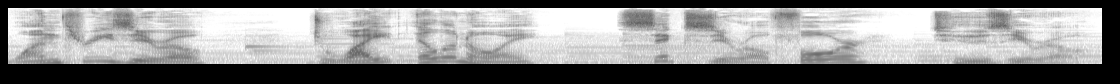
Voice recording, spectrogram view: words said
130, Dwight, Illinois 60420.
